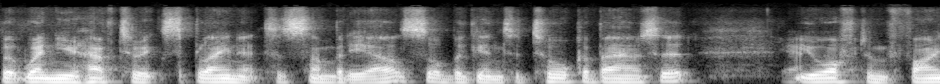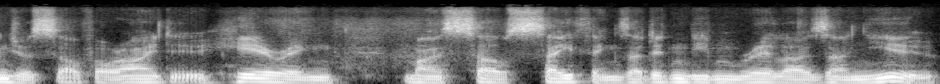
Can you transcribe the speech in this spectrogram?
But when you have to explain it to somebody else or begin to talk about it, Yeah. you often find yourself, or I do, hearing myself say things I didn't even realize I knew.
